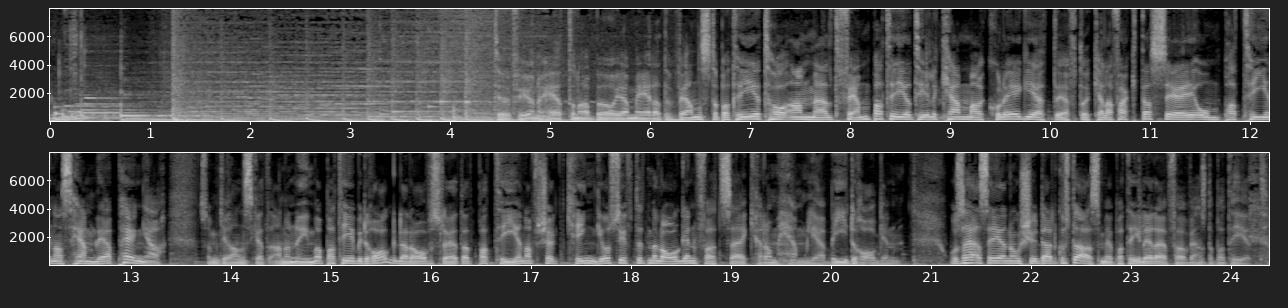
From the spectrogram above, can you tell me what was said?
Thank you. TV4-nyheterna börjar med att Vänsterpartiet har anmält fem partier till Kammarkollegiet efter Kalla faktas serie om partiernas hemliga pengar som granskat anonyma partibidrag där det avslöjat att partierna försökt kringgå syftet med lagen för att säkra de hemliga bidragen. Och så här säger Nooshi Dadgostar som är partiledare för Vänsterpartiet.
